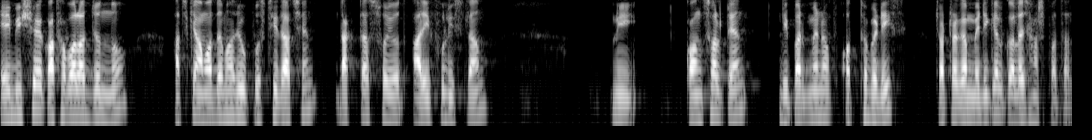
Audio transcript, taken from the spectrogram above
এই বিষয়ে কথা বলার জন্য আজকে আমাদের মাঝে উপস্থিত আছেন ডাক্তার সৈয়দ আরিফুল ইসলাম উনি consultant department of orthopaedics Chattogram medical college হাসপাতাল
